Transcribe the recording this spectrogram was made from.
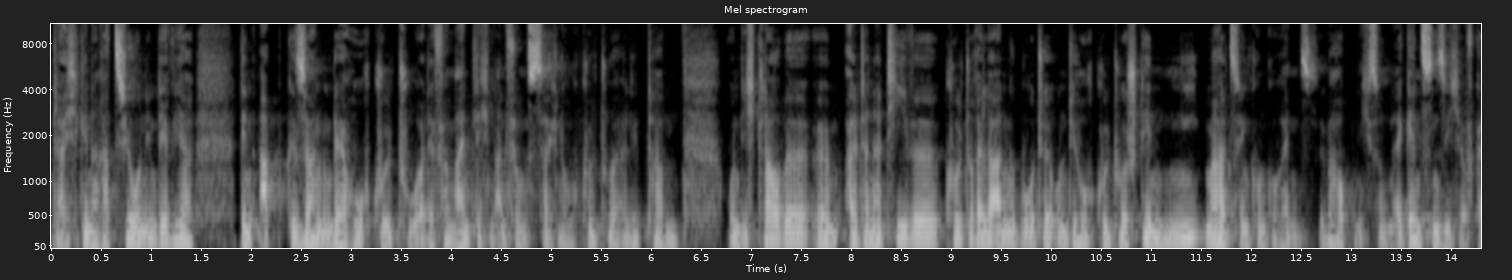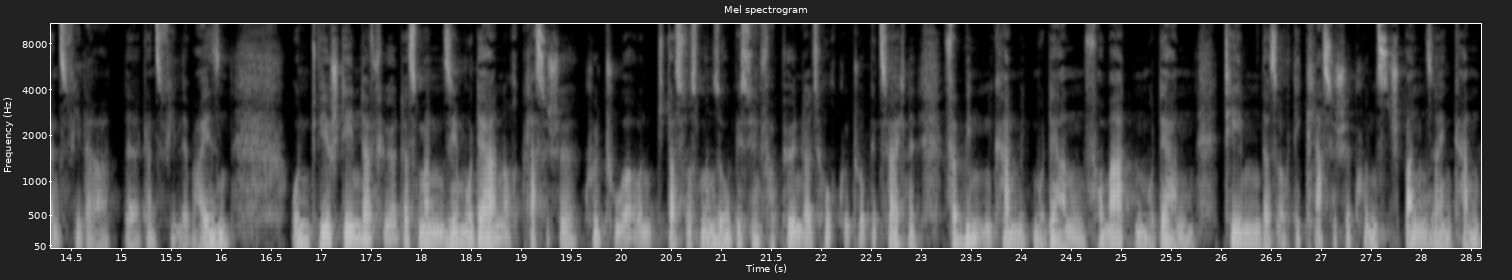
gleiche Generation, in der wir den Abgesang der Hochkultur, der vermeintlichen Anführungszeichen Hochkultur erlebt haben. Und ich glaube, ähm, alternative kulturelle Angebote und die Hochkultur stehen niemals in Konkurrenz, überhaupt nicht, sondern ergänzen sich auf ganz viele Art, äh, ganz viele Weisen. Und wir stehen dafür, dass man sehr modern auch klassische Kultur und das, was man so ein bisschen verpönt als Hochkultur bezeichnet, verbinden kann mit modernen Formaten, modernen Themen, dass auch die klassische Kunst spannend sein kann,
